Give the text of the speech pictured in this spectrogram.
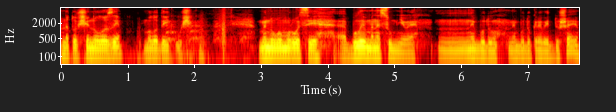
на товщину лози. молодий кущик. Минулому році е, були в мене сумніви. Не буду, не буду кривити душею.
